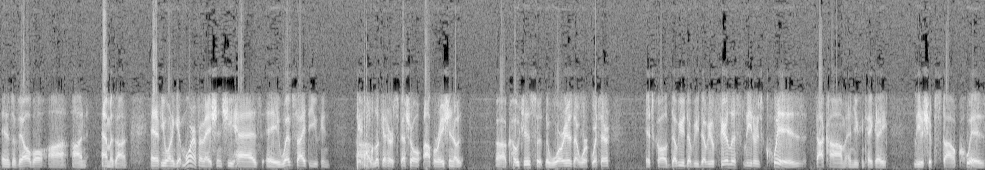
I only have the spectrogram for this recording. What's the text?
and it's available uh, on Amazon. And if you want to get more information, she has a website that you can uh, look at her special operation uh, coaches, so the warriors that work with her. It's called www.fearlessleadersquiz.com, and you can take a leadership style quiz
